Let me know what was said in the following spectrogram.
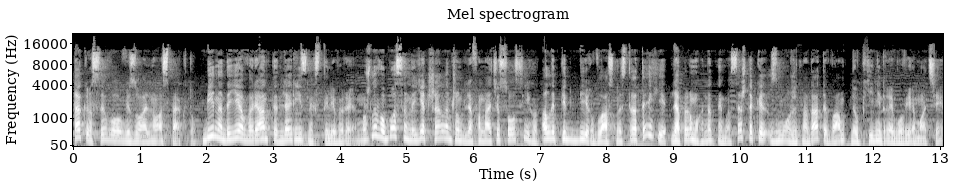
та красивого візуального аспекту. Бій надає варіанти для різних стилів гри. Можливо, боси не є челенджем для фанатів Souls ігор, але підбір власної стратегії для перемоги над ними все ж таки зможуть надати вам необхідні драйвові емоції.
